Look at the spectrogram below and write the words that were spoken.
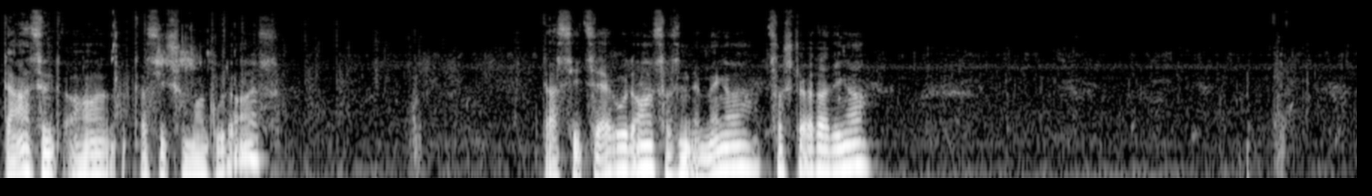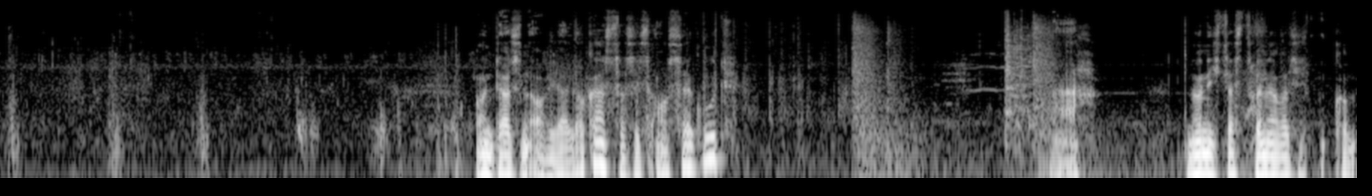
Da sind... Oh, das sieht schon mal gut aus. Das sieht sehr gut aus. Das sind eine Menge zerstörter Dinger. Und da sind auch wieder Lockers, das ist auch sehr gut. Ach, Nur nicht das drin, was ich bekomme.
